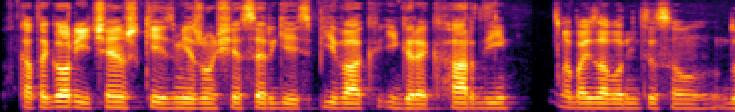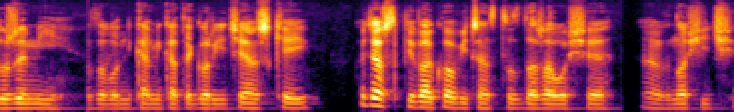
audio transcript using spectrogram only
W kategorii ciężkiej zmierzą się Sergiej Spiwak i Greg Hardy. Obaj zawodnicy są dużymi zawodnikami kategorii ciężkiej, chociaż Spiwakowi często zdarzało się wnosić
